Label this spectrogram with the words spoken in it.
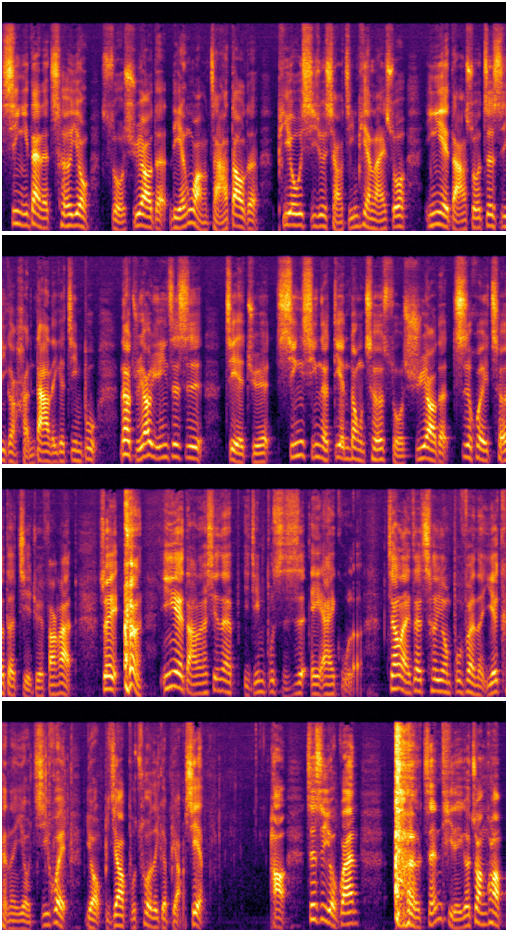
新一代的车用所需要的联网闸道的 POC，就是小晶片来说，英业达说这是一个很大的一个进步。那主要原因这是解决新兴的电动车所需要的智慧车的解决方案。所以 英业达呢，现在已经不只是 AI 股了。将来在车用部分呢，也可能有机会有比较不错的一个表现。好，这是有关 整体的一个状况。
